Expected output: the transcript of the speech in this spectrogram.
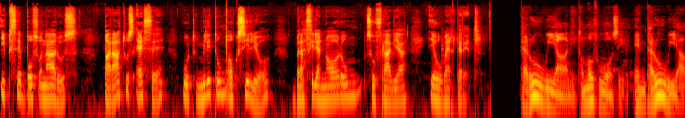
ipse Bolsonarus paratus esse ut militum auxilio Brasilianorum suffragia iuverteret. Peruviani tumultuosi in Peruvia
